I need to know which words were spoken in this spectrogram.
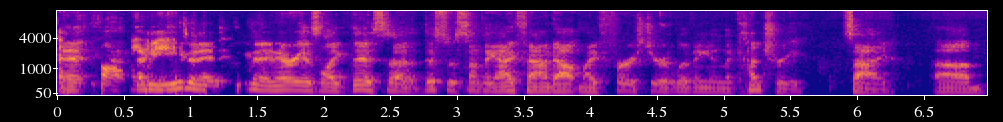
And, I mean, even in, even in areas like this, uh, this was something I found out my first year living in the countryside. Um,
